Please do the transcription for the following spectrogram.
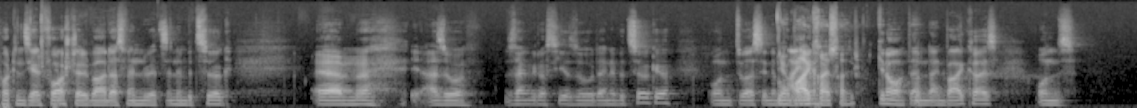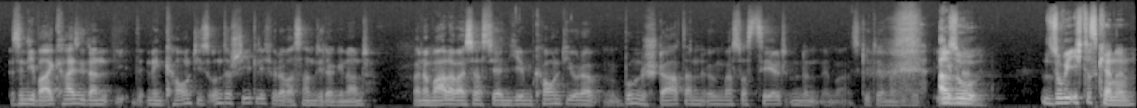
potenziell vorstellbar, dass wenn du jetzt in einem Bezirk, ähm, also sagen wir doch hier so deine Bezirke und du hast in einem ja, einen- Wahlkreis halt. Genau, dann dein Wahlkreis. Und sind die Wahlkreise dann in den Countys unterschiedlich oder was haben sie da genannt? Weil normalerweise hast du ja in jedem County oder Bundesstaat dann irgendwas, was zählt und dann immer, es geht ja immer diese Also, Ebenen. so wie ich das kenne,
